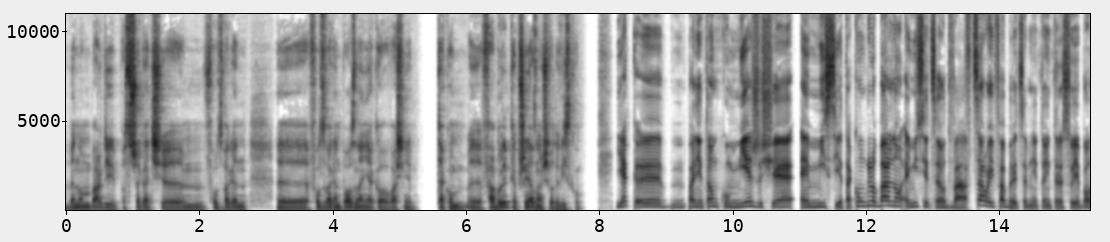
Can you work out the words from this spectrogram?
będą bardziej postrzegać Volkswagen, Volkswagen Poznań jako właśnie taką fabrykę przyjazną środowisku. Jak, y, panie Tomku, mierzy się emisję, taką globalną emisję CO2 w całej fabryce? Mnie to interesuje, bo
